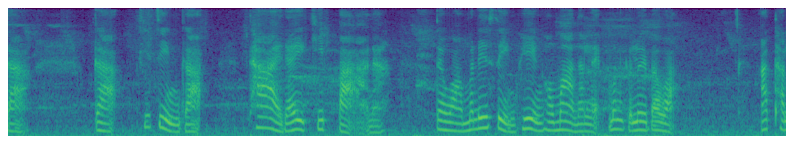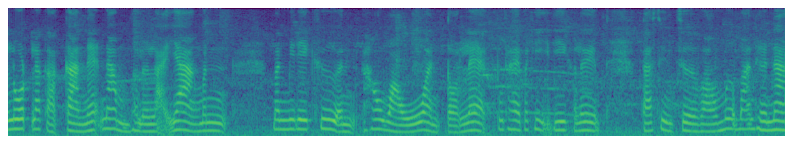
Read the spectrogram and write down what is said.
จ้ะกะที่จริงกะถ่ายได้คลิปป่านะแต่ว่าไม่ได้เสียงเพลงเข้ามานั่นแหละ มันก็เลยแบบว่าอัธรสแล้วก็การแนะนำเพลหลายอย่างมันมันไม่ได้คืออันเฮาเว้าอันตอนแรกผู้ไทยพัฒนิดีก็เลย ตัดสินเจอเว้าเมื่อบ้านเธอนา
